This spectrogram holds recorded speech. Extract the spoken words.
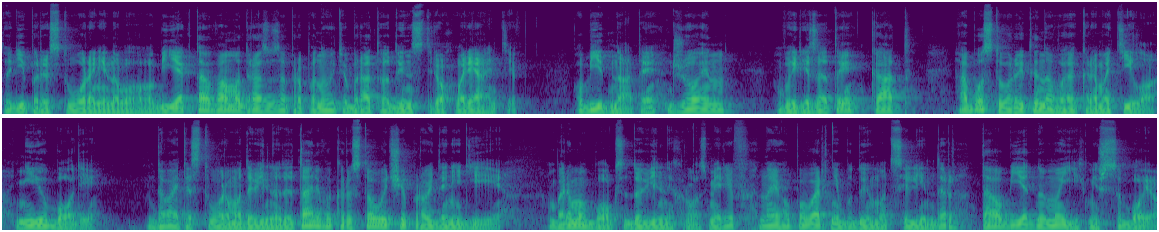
Тоді при створенні нового об'єкта вам одразу запропонують обрати один з трьох варіантів: об'єднати Join, вирізати Cut або створити нове окреме тіло New Body. Давайте створимо довільну деталь, використовуючи пройдені дії. Беремо бокс довільних розмірів, на його поверхні будуємо циліндр та об'єднуємо їх між собою.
